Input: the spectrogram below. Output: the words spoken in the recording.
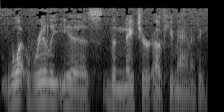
what really is the nature of humanity.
